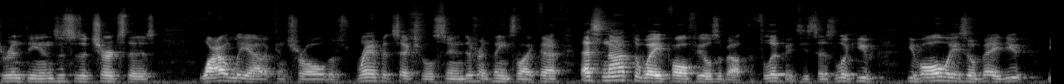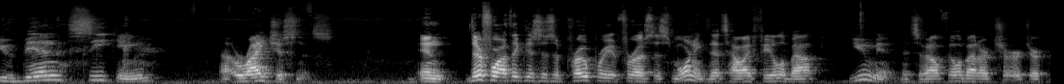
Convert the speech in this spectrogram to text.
Corinthians. This is a church that is wildly out of control. There's rampant sexual sin, different things like that. That's not the way Paul feels about the Philippians. He says, "Look, you've you've always obeyed. You you've been seeking uh, righteousness." And therefore, I think this is appropriate for us this morning. That's how I feel about you men. That's how I feel about our church. Or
